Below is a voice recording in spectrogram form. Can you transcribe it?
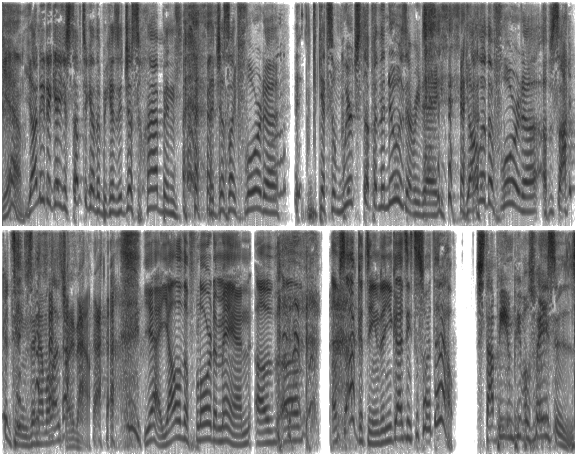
yeah. Y'all need to get your stuff together because it just so happens that just like Florida it gets some weird stuff in the news every day. Y'all are the Florida of soccer teams in MLS right now. Yeah, y'all are the Florida man of of, of soccer teams, and you guys need to sort that out. Stop eating people's faces.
